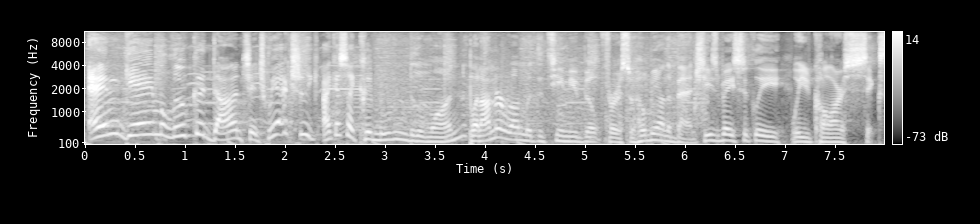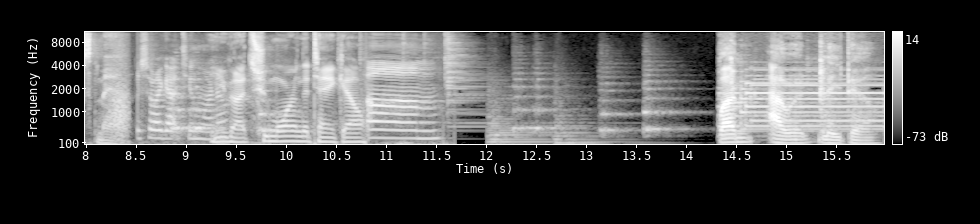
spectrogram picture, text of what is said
ridiculous. Endgame Luka Doncic. We actually, I guess I could move him to the one, but I'm going to run with the team you built first, so he'll be on the bench. He's basically what you'd call our sixth man. So I got two more now. You got two more in the tank, L. um, One hour later.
